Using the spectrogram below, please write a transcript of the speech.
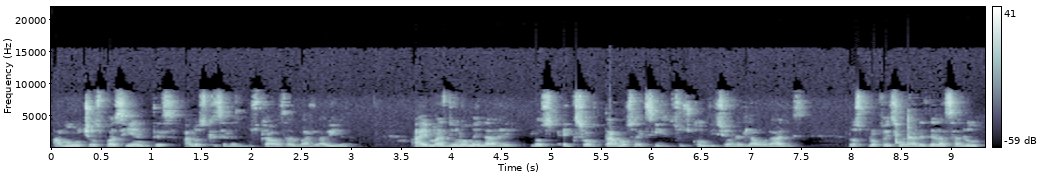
a muchos pacientes a los que se les buscaba salvar la vida Además de un homenaje, los exhortamos a exigir sus condiciones laborales. Los profesionales de la salud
